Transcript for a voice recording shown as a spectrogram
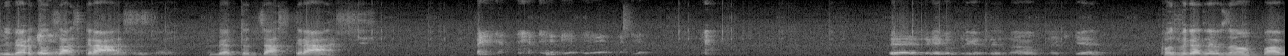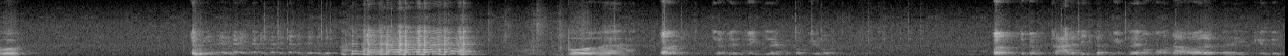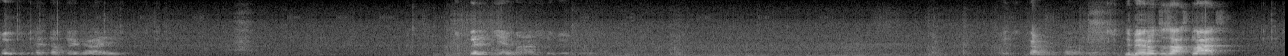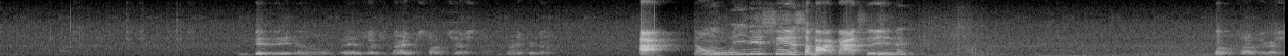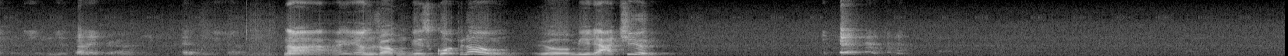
Libera todas as classes. Libera todas as classes. É, você quer que eu desligue a televisão? Como é que é? Pode desligar a televisão, por favor. Porra. Mano, deixa eu ver se o copiou. Mano, tem um cara ali que tá com o emblema mó da hora, velho. Que depois eu vou tentar pegar ele. O embleminha é massa, viu? Esse cara, cara. Liberou todas as classes? Beleza, não. É só de sniper, sabe? Você acha de sniper, não? Ah, então inicia essa bagaça aí, né? Não eu não jogo com scope não. Eu miro e atiro.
